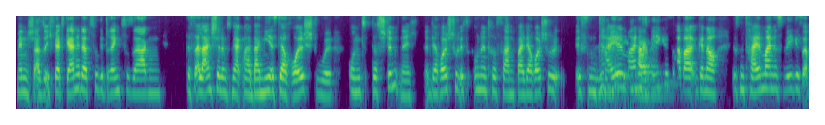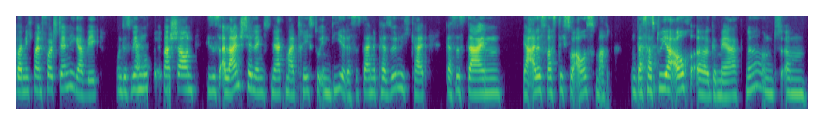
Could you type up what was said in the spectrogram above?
Mensch, also ich werde gerne dazu gedrängt zu sagen, das Alleinstellungsmerkmal bei mir ist der Rollstuhl. Und das stimmt nicht. Der Rollstuhl ist uninteressant, weil der Rollstuhl ist ein Teil meines Weges, aber genau, ist ein Teil meines Weges, aber nicht mein vollständiger Weg. Und deswegen musst du immer schauen, dieses Alleinstellungsmerkmal trägst du in dir. Das ist deine Persönlichkeit. Das ist dein, ja, alles, was dich so ausmacht. Und das hast du ja auch äh, gemerkt, ne? Und, ähm,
